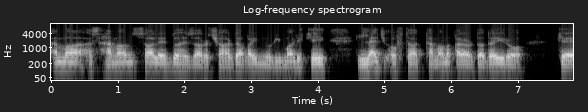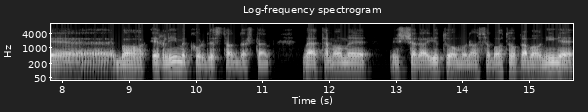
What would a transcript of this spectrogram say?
اما از همان سال 2014 آقای نوری مالکی لج افتاد. تمام قراردادهایی رو که با اقلیم کردستان داشتن و تمام شرایط و مناسبات و قوانین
